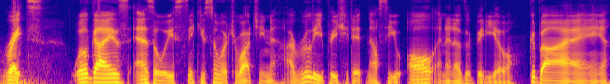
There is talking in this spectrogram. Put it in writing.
Right. Well guys, as always, thank you so much for watching, I really appreciate it, and I'll see you all in another video. Goodbye!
